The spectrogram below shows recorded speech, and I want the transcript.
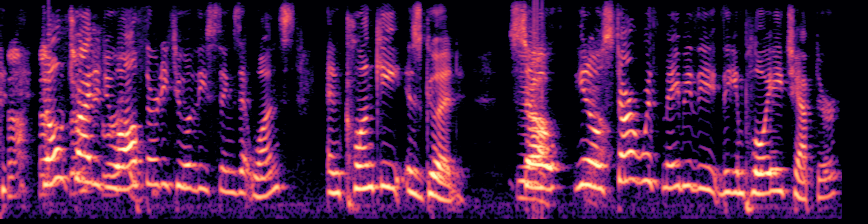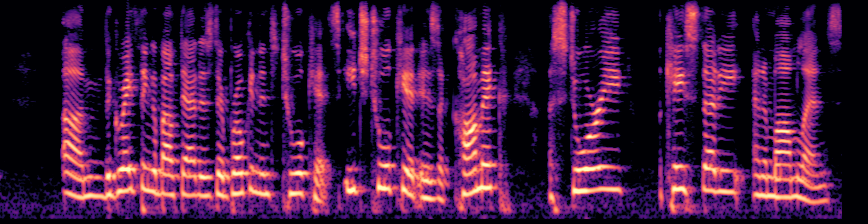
don't so try to true. do all 32 of these things at once. And clunky is good. So yeah. you know, yeah. start with maybe the the employee chapter. Um, the great thing about that is they're broken into toolkits. Each toolkit is a comic, a story, a case study, and a mom lens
